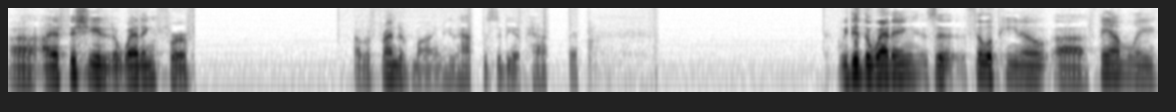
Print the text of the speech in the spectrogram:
uh, I officiated a wedding for a of a friend of mine who happens to be a pastor. We did the wedding. It's a Filipino uh, family,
